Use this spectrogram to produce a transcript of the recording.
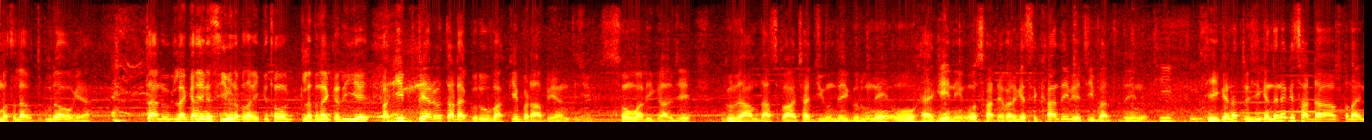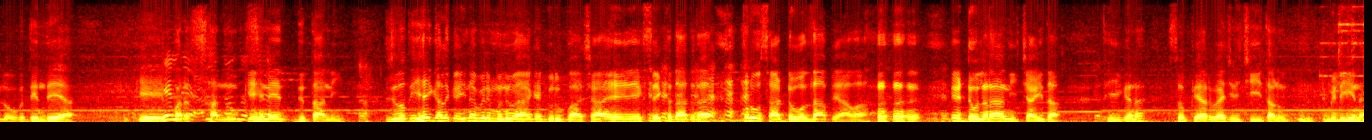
ਮਤਲਬ ਪੂਰਾ ਹੋ ਗਿਆ। ਤੁਹਾਨੂੰ ਲੱਗਾ ਇਹਨੇ ਸੀਮਨ ਪਤਾ ਨਹੀਂ ਕਿੱਥੋਂ ਲੱਦਣਾ ਕਦੀ ਇਹ? ਬਾਕੀ ਪਿਆਰੋ ਤੁਹਾਡਾ ਗੁਰੂ ਵਾਕਈ ਬੜਾ ਬੇਅੰਤ ਜੀ। ਸੋਹ ਵਾਲੀ ਗੱਲ ਜੇ ਗੁਰੂ ਰਾਮਦਾਸ ਪਾਤਸ਼ਾਹ ਜੀਉਣ ਗੁਰੂ ਨੇ ਉਹ ਹੈਗੇ ਨੇ ਉਹ ਸਾਡੇ ਵਰਗੇ ਸਿੱਖਾਂ ਦੇ ਵਿੱਚ ਹੀ ਵਰਤਦੇ ਨੇ। ਠੀਕ। ਠੀਕ ਹੈ ਨਾ? ਤੁਸੀਂ ਕਹਿੰਦੇ ਨਾ ਕਿ ਸਾਡਾ ਪਤਾ ਨਹੀਂ ਲੋਕ ਦਿੰਦੇ ਆ। ਕਿ ਪਰ ਸਾਨੂੰ ਕਿਸੇ ਨੇ ਦਿੱਤਾ ਨਹੀਂ। ਜਦੋਂ ਤੂੰ ਇਹ ਗੱਲ ਕਹੀ ਨਾ ਫਿਰ ਮੈਨੂੰ ਆਇਆ ਕਿ ਗੁਰੂ ਪਾਤਸ਼ਾਹ ਇਹ ਇੱਕ ਸਿੱਖ ਦਾ ਤੇਰਾ ਭਰੋਸਾ ਡੋਲਦਾ ਪਿਆ ਵਾ। ਇਹ ਡੋਲਣਾ ਨਹੀਂ ਚਾਹੀਦਾ। ਠੀਕ ਹੈ ਨਾ? ਸੋ ਪਿਆਰੋ ਇਹ ਜਿਹੜੀ ਚੀਜ਼ ਤੁਹਾਨੂੰ ਮਿਲੀ ਹੈ ਨਾ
